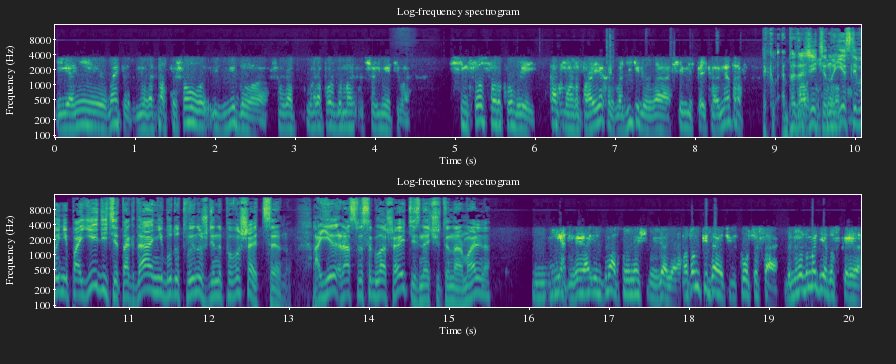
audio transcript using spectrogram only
И они, знаете, вот мне заказ пришел из Видного в аэропорт Шереметьево. 740 рублей. Как можно проехать водителю за 75 километров? Так, подождите, но если вы не поедете, тогда они будут вынуждены повышать цену. А раз вы соглашаетесь, значит и нормально. Нет, из 12 мужчину взяли, а потом кидают через полчаса. До Домодедовская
